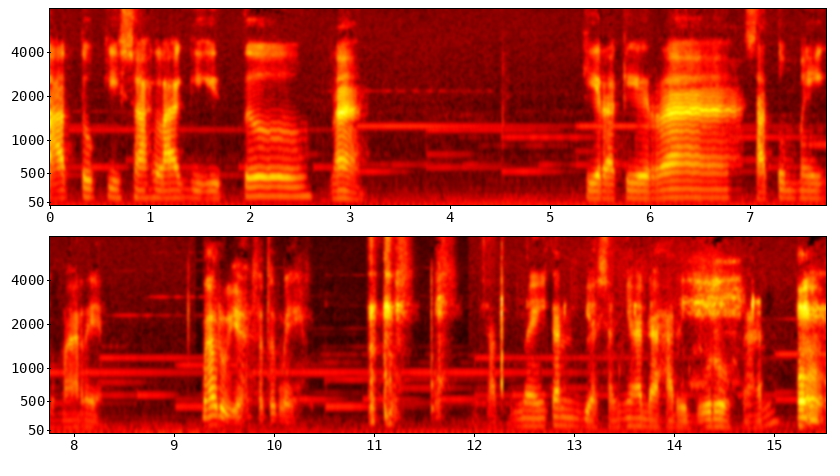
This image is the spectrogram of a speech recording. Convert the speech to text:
Satu kisah lagi itu nah kira-kira satu Mei kemarin Baru ya, 1 Mei. satu Mei kan biasanya ada hari buruh kan Hmm.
